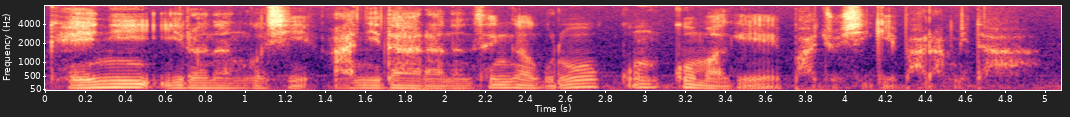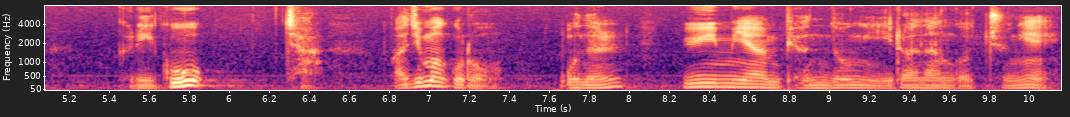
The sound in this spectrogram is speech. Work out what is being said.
괜히 일어난 것이 아니다라는 생각으로 꼼꼼하게 봐주시기 바랍니다. 그리고 자 마지막으로 오늘 유의미한 변동이 일어난 것 중에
